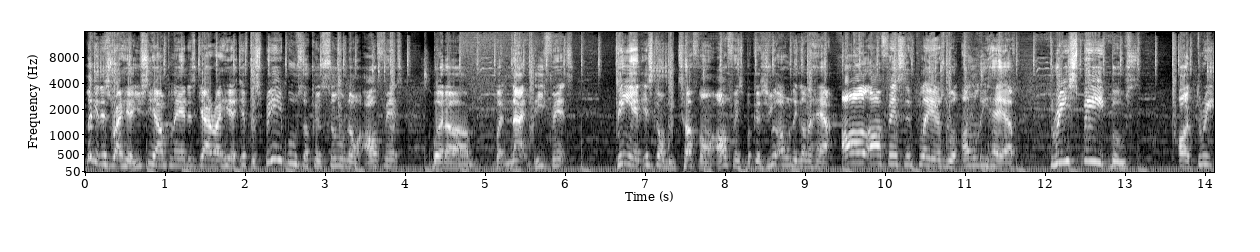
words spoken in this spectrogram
look at this right here. You see how I'm playing this guy right here? If the speed boosts are consumed on offense, but um, but not defense, then it's gonna be tough on offense because you're only gonna have all offensive players will only have three speed boosts or three.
